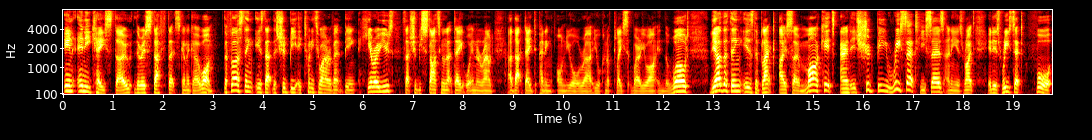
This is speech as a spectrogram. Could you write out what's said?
In any case, though, there is stuff that's going to go on. The first thing is that there should be a 22 hour event being hero use. So that should be starting on that day or in and around uh, that day, depending on your uh, your kind of place where you are in the world. The other thing is the Black ISO market, and it should be reset, he says, and he is right. It is reset for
